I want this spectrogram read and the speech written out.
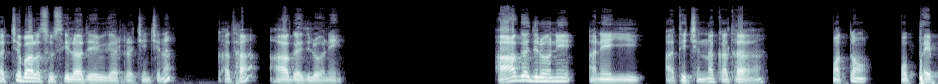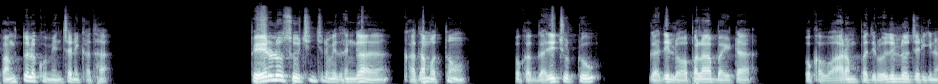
సత్యబాల సుశీలాదేవి గారు రచించిన కథ ఆ గదిలోని. ఆ గదిలోని అనే ఈ అతి చిన్న కథ మొత్తం ముప్పై పంక్తులకు మించని కథ. పేరులో సూచించిన విధంగా కథ మొత్తం ఒక గది చుట్టూ గది లోపల బయట ఒక వారం పది రోజుల్లో జరిగిన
